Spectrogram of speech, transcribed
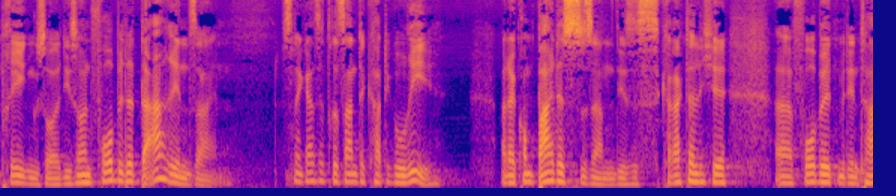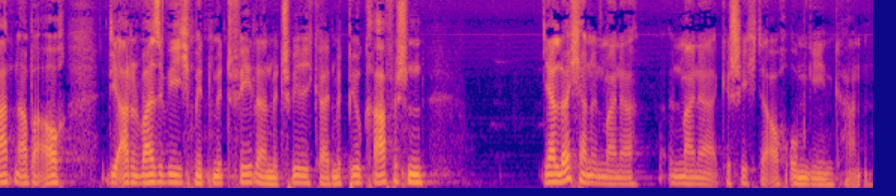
prägen soll. Die sollen Vorbilder darin sein. Das ist eine ganz interessante Kategorie. Weil da kommt beides zusammen. Dieses charakterliche äh, Vorbild mit den Taten, aber auch die Art und Weise, wie ich mit, mit Fehlern, mit Schwierigkeiten, mit biografischen ja, Löchern in meiner, in meiner Geschichte auch umgehen kann.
